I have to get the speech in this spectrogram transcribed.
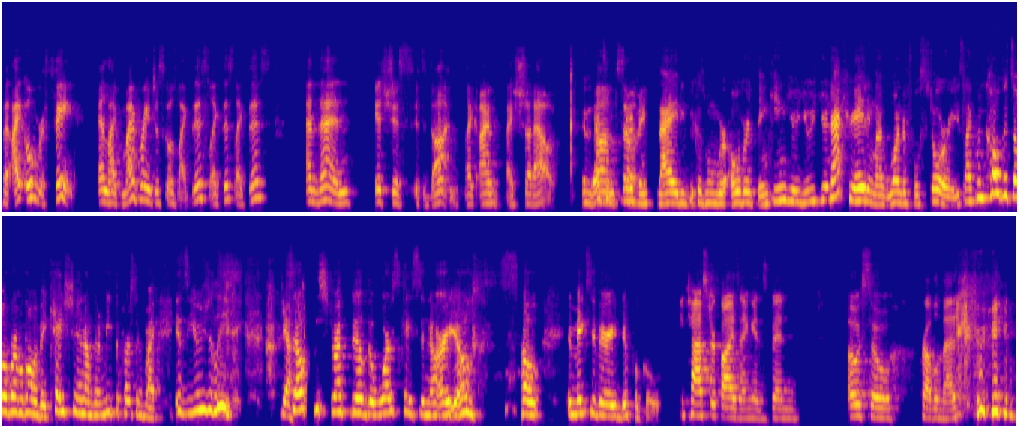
but I overthink. And like my brain just goes like this, like this, like this. And then it's just it's done. Like I I shut out. And that's um, a sort so, of anxiety because when we're overthinking, you're you, you're not creating like wonderful stories. Like when COVID's over, I'm going on vacation. I'm going to meet the person of my. It's usually yeah. self-destructive, the worst case scenario. so it makes it very difficult. Catastrophizing has been oh so problematic for me.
